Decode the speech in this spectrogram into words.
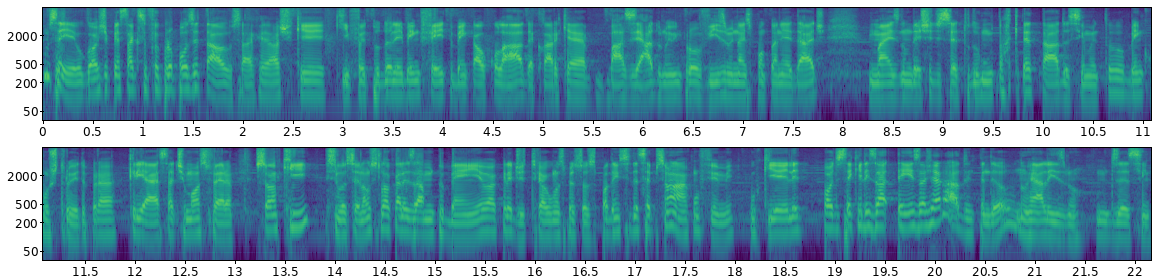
não sei, eu gosto de pensar que isso foi proposital, saca? Eu acho que, que foi tudo ali bem feito, bem calculado. É claro que é baseado no improviso e na espontaneidade, mas não deixa de ser tudo muito arquitetado, assim, muito bem construído para criar essa atmosfera. Só que, se você não se localizar muito bem, eu acredito que algumas pessoas podem se decepcionar com o filme, porque ele pode ser que ele tenha exagerado, entendeu? No realismo, vamos dizer assim.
